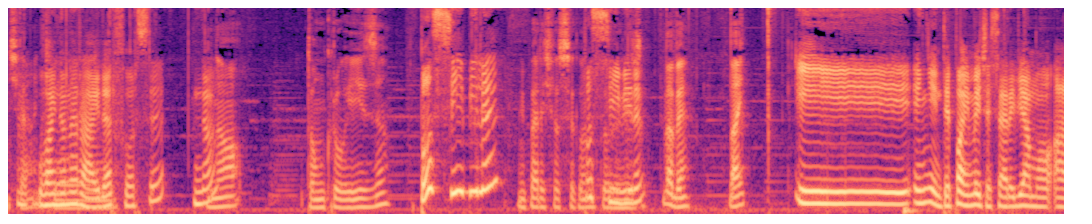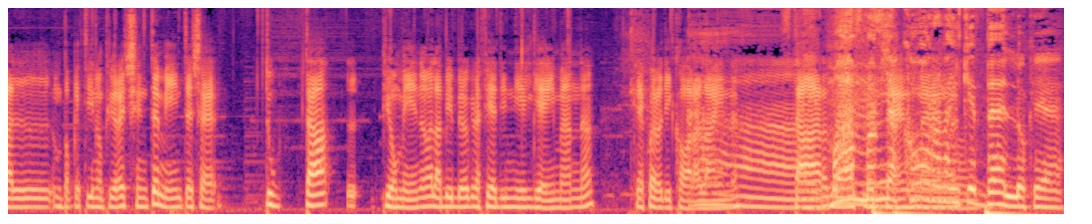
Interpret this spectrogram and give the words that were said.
c'era anche- Winona Ryder, forse? No? No. Tom Cruise. Possibile? Mi pare ci fosse Tom Possibile. Cruise. Vabbè, vai. E... e niente, poi invece se arriviamo al un pochettino più recentemente, c'è tutta, più o meno, la bibliografia di Neil Gaiman, che è quello di Coraline. Ah, Stardust, Mamma mia, Sandman. Coraline, che bello che è.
